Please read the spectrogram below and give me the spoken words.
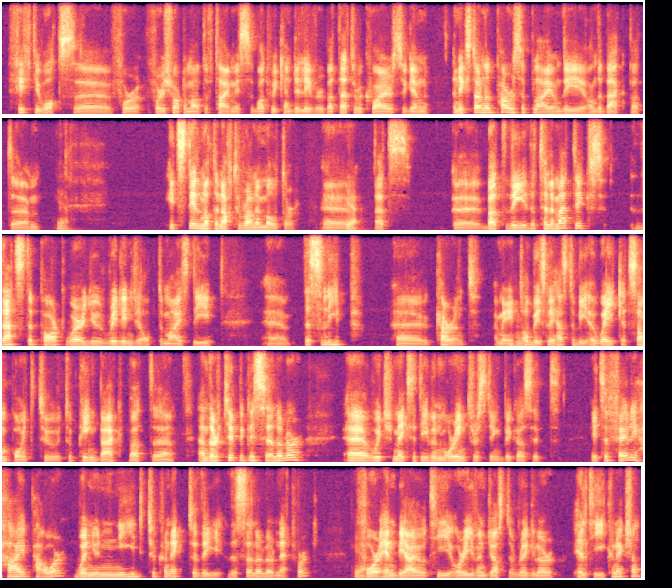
50 watts uh, for for a short amount of time is what we can deliver, but that requires again an external power supply on the on the back, but um, yeah. it's still not enough to run a motor. Uh, yeah, that's. Uh, but the the telematics, that's the part where you really need to optimize the uh, the sleep current. I mean, mm-hmm. it obviously has to be awake at some point to to ping back, but and they're typically cellular, which makes it even more interesting because it it's a fairly high power when you need to connect to the the cellular network yeah. for NB-IoT or even just a regular LTE connection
